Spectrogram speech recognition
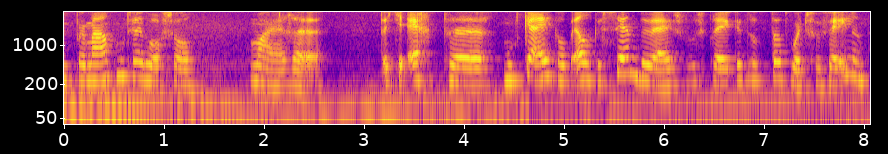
2.500 per maand moet hebben of zo. Maar uh, dat je echt moet kijken op elke cent bij wijze van spreken, dat, dat wordt vervelend.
